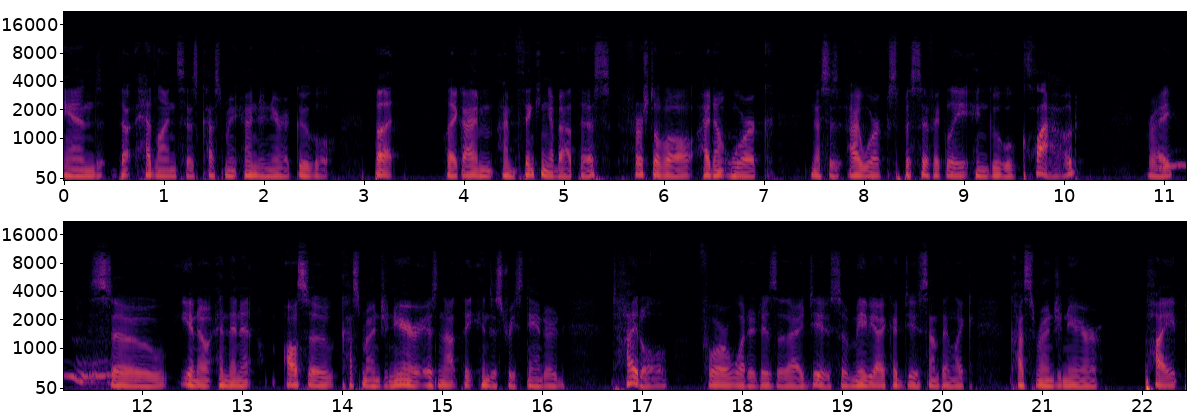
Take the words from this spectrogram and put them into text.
and the headline says customer engineer at Google. But like I'm I'm thinking about this. First of all, I don't work necess- I work specifically in Google Cloud, right? Mm. So, you know, and then it also customer engineer is not the industry standard title for what it is that I do. So maybe I could do something like customer engineer pipe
